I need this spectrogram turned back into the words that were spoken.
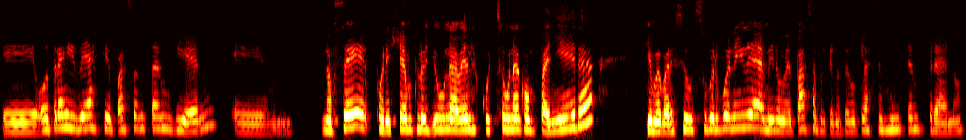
Eh, otras ideas que pasan también, eh, no sé, por ejemplo, yo una vez escuché a una compañera que me pareció súper buena idea, a mí no me pasa porque no tengo clases muy temprano,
